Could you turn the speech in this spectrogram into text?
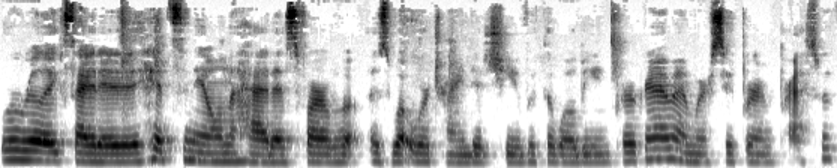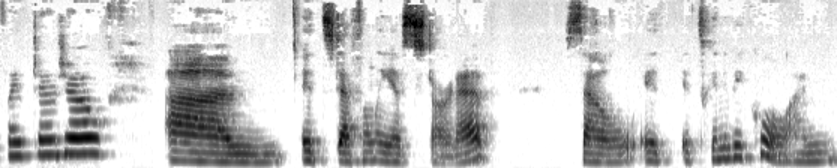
we're really excited. It hits the nail on the head as far as what we're trying to achieve with the well-being program, and we're super impressed with Life Dojo. Um, it's definitely a startup, so it, it's going to be cool. I'm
